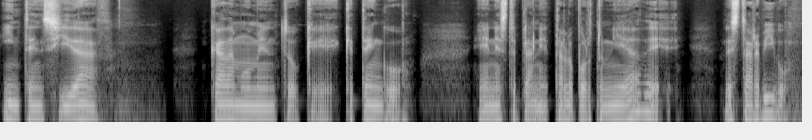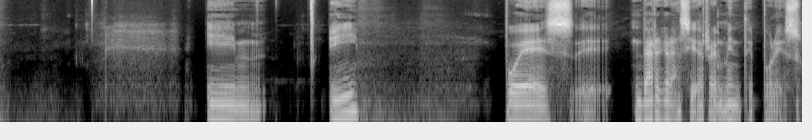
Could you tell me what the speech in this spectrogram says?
intensidad cada momento que, tengo en este planeta, la oportunidad de, estar vivo. Y, y pues eh, dar gracias realmente por eso.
